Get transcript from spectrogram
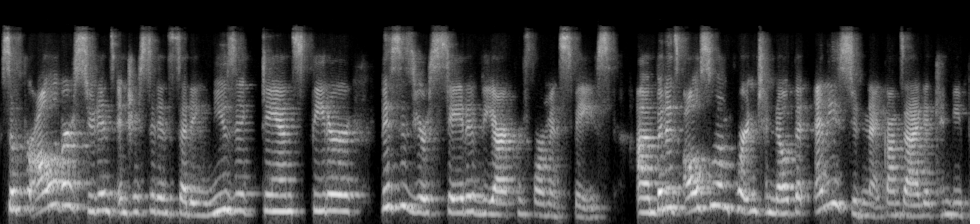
So for all of our students interested in studying music, dance, theater, this is your state-of-the-art performance space. Um, but it's also important to note that any student at Gonzaga can be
